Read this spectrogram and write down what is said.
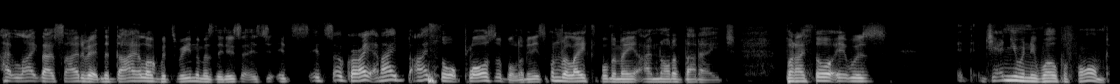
I like that side of it. And the dialogue between them as they do so, it's it's it's so great. And I I thought plausible. I mean, it's unrelatable to me. I'm not of that age, but I thought it was genuinely well performed.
